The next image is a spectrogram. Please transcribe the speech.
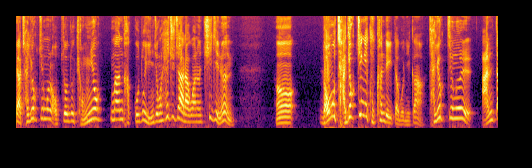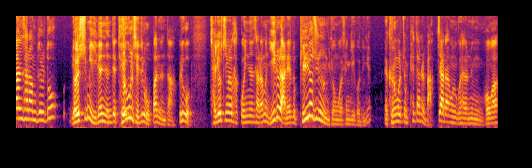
야, 자격증은 없어도 경력만 갖고도 인정을 해주자라고 하는 취지는, 어, 너무 자격증에 국한돼 있다 보니까 자격증을 안 딴 사람들도 열심히 일했는데 대우를 제대로 못 받는다. 그리고 자격증을 갖고 있는 사람은 일을 안 해도 빌려주는 경우가 생기거든요. 네, 그런 걸 좀 폐단을 막자라고 하는 거가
